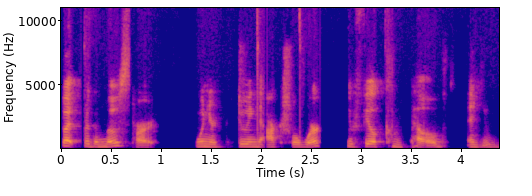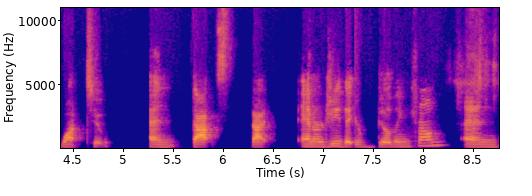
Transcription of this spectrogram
but for the most part when you're doing the actual work you feel compelled and you want to and that's that energy that you're building from and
